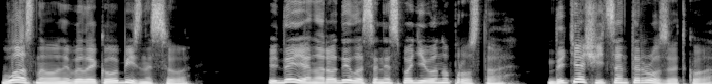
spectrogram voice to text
власного невеликого бізнесу. Ідея народилася несподівано просто дитячий центр розвитку,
